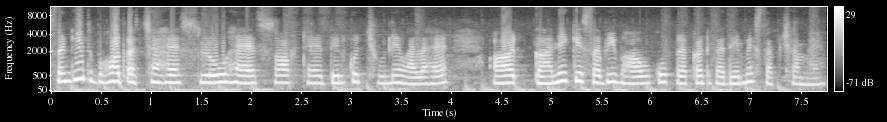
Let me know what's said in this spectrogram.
संगीत बहुत अच्छा है स्लो है सॉफ्ट है, दिल को छूने वाला है और गाने के सभी भावों को प्रकट करने में सक्षम है।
